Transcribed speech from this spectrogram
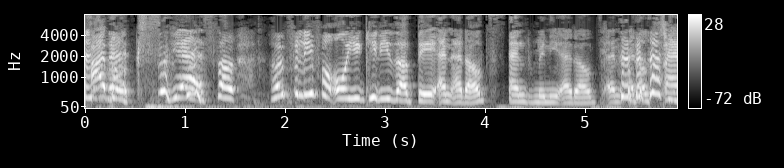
iBooks. Yes. so hopefully for all you kiddies out there and adults and mini adults and adults to uh,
